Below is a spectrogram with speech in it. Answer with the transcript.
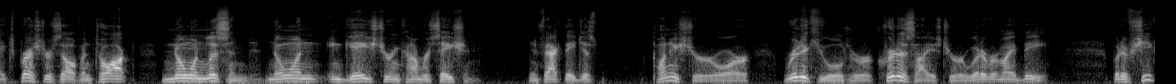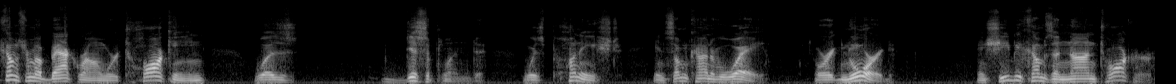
expressed herself and talked, no one listened. No one engaged her in conversation. In fact, they just punished her or ridiculed her or criticized her or whatever it might be. But if she comes from a background where talking was disciplined, was punished in some kind of a way, or ignored, and she becomes a non talker,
